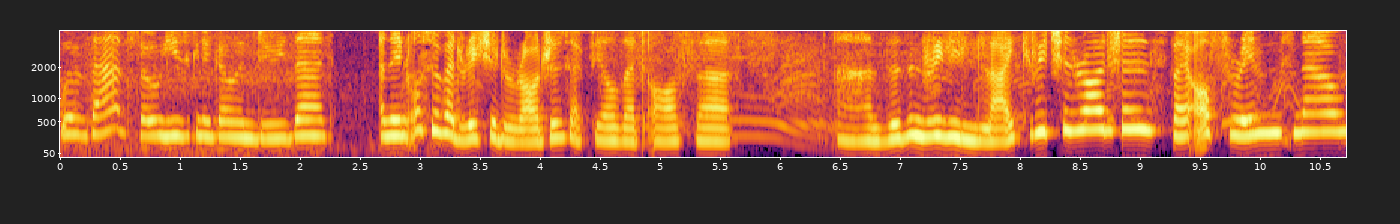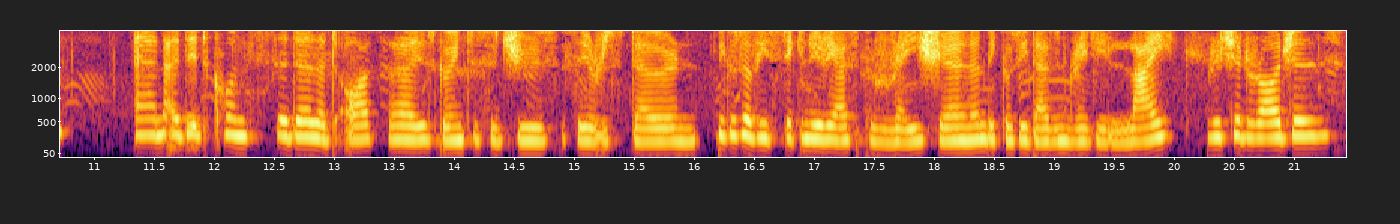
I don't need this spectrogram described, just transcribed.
with that, so he's gonna go and do that. And then also about Richard Rogers, I feel that Arthur uh, doesn't really like Richard Rogers. They are friends now. And I did consider that Arthur is going to seduce Sarah Stone because of his secondary aspiration and because he doesn't really like Richard Rogers.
